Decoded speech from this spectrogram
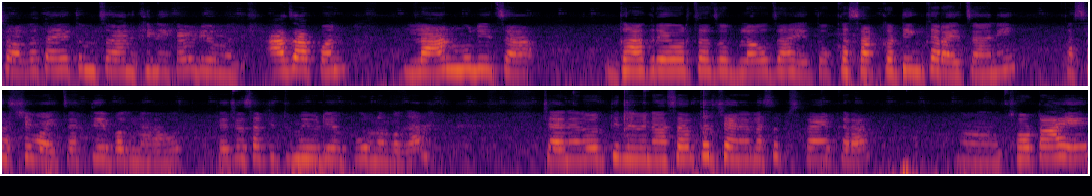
स्वागत आहे तुमचं आणखीन एका व्हिडिओमध्ये. आज आपण लहान मुलीचा घागऱ्यावरचा जो ब्लाऊज आहे तो कसा कटिंग करायचा आणि कसा शिवायचा ते बघणार आहोत. त्याच्यासाठी तुम्ही व्हिडिओ पूर्ण बघा. चॅनलवरती नवीन असाल तर चॅनलला सबस्क्राईब करा. छोटा आहे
